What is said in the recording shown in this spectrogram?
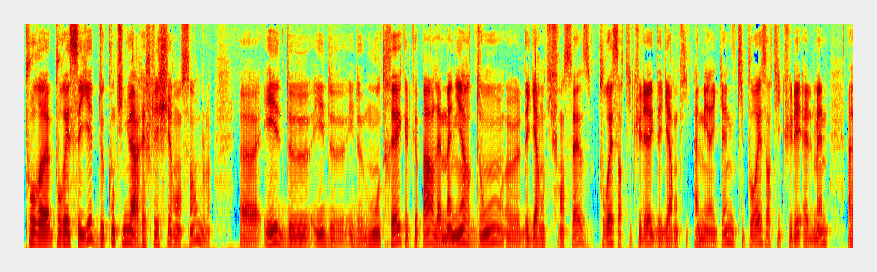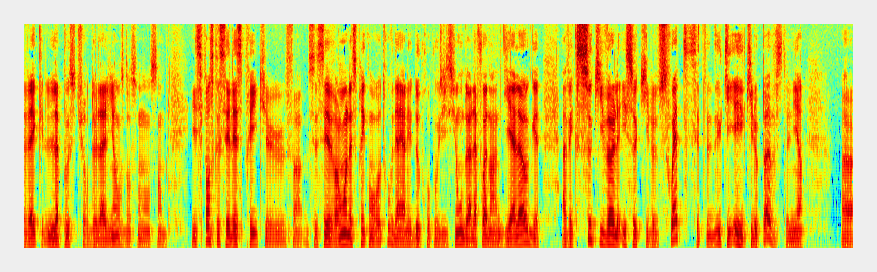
pour, euh, pour essayer de continuer à réfléchir ensemble euh, et, de, montrer quelque part la manière dont euh, des garanties françaises pourraient s'articuler avec des garanties américaines qui pourraient s'articuler elles-mêmes avec la posture de l'alliance dans son ensemble. Et je pense que c'est l'esprit que, c'est vraiment l'esprit qu'on retrouve derrière les deux propositions, de, à la fois d'un dialogue avec ceux qui veulent et ceux qui le souhaitent et qui le peuvent, c'est-à-dire euh,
